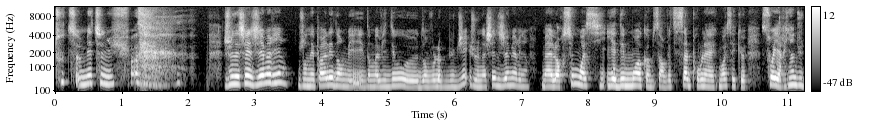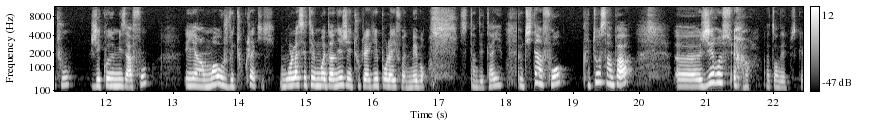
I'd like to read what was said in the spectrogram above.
toutes mes tenues. je n'achète jamais rien. J'en ai parlé dans, ma vidéo d'enveloppe budget, je n'achète jamais rien. Mais alors ce mois-ci, il y a des mois comme ça. En fait, c'est ça le problème avec moi, c'est que soit il n'y a rien du tout, j'économise à fond, et il y a un mois où je vais tout claquer. Bon là c'était le mois dernier, j'ai tout claqué pour l'iPhone, mais bon, c'est un détail. Petite info, plutôt sympa. j'ai reçu... attendez, parce que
